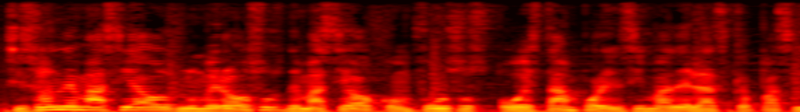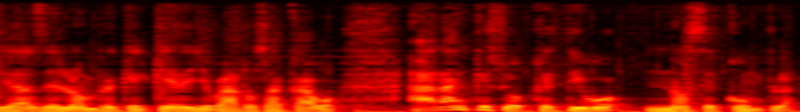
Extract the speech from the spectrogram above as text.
Si son demasiado numerosos, demasiado confusos o están por encima de las capacidades del hombre que quiere llevarlos a cabo, harán que su objetivo no se cumpla.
